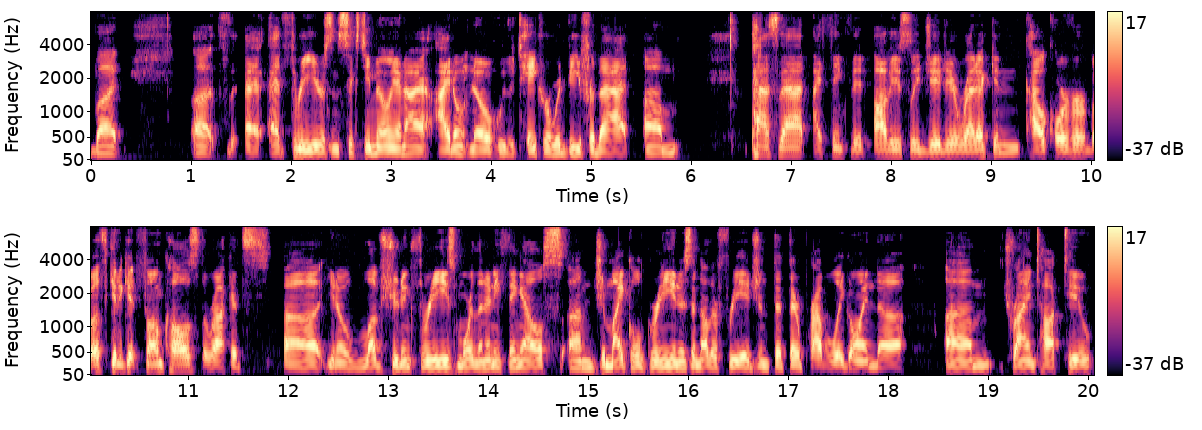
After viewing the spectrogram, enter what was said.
But uh, at, at, three years and sixty million, I I don't know who the taker would be for that. Um, past that, I think that obviously JJ Redick and Kyle Korver are both going to get phone calls. The Rockets, uh, you know, love shooting threes more than anything else. Um, JaMychal Green is another free agent that they're probably going to um, try and talk to.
